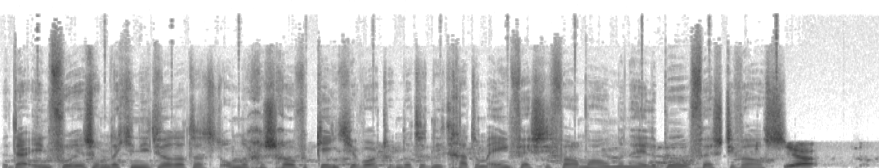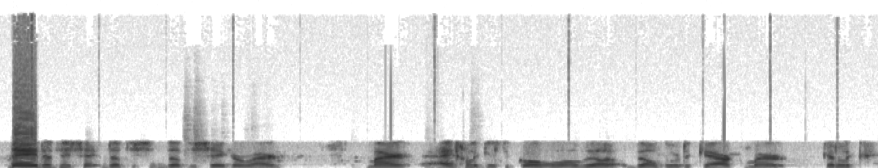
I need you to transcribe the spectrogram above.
daarin voeren, is omdat je niet wil dat het het ondergeschoven kindje wordt. Omdat het niet gaat om één festival, maar om een heleboel festivals. Ja, nee, dat is, dat is, dat is zeker waar. Maar eigenlijk is de kogel al wel, wel door de kerk, maar kennelijk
